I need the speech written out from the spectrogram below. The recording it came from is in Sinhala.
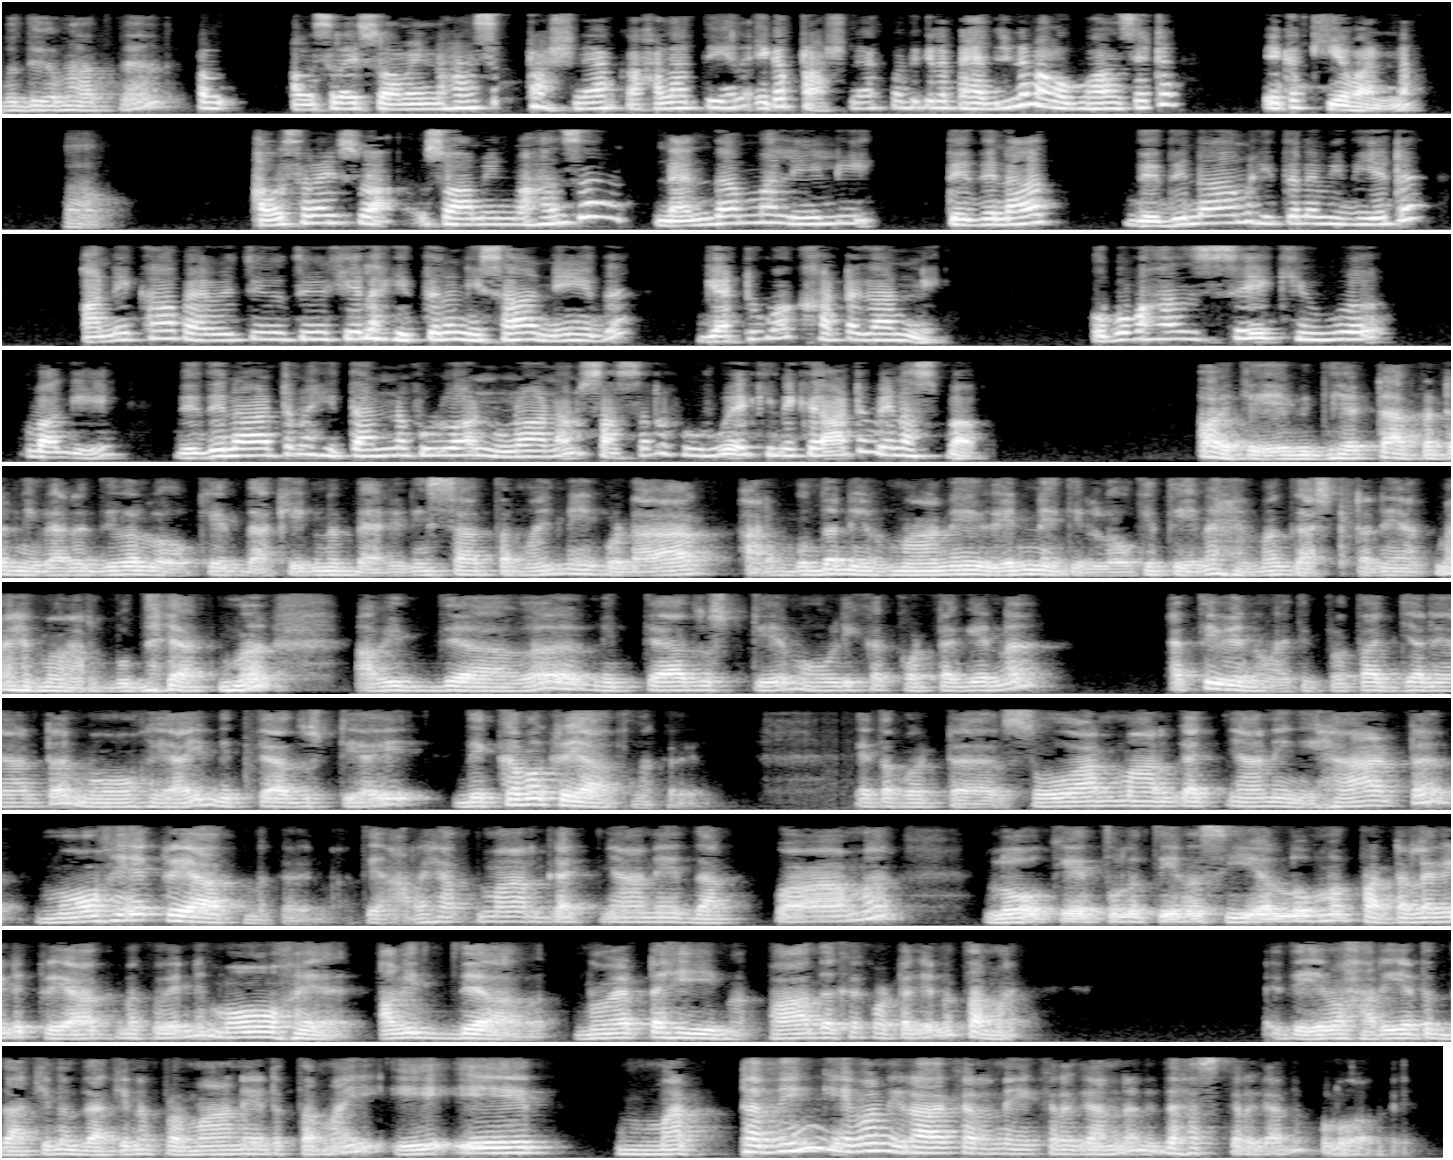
බුද්ධික මහත්මයා අව- අවසරයි ස්වාමීන් වහන්සේ ප්‍රශ්නයක් අහලා තියෙන ඒක ප්‍රශ්නයක්මද කියලා පැහැදිලි නම් මම ඔබ වහන්සේට ඒක කියවන්න. අවසරයි ස්වා- ස්වාමීන් වහන්සේ නැන්දම්මා ලීලි දෙදෙනා දෙදෙනාම හිතන විදියට අනේකා පැවතිය යුතුයි කියලා හිතන නිසා නේද ගැටුමක් හටගන්නේ. ඔබ වහන්සේ කිව්ව වගේ දෙදෙනාටම හිතන්න පුළුවන් වුණා නම් සසර හුරුව එකිනෙකාට වෙනස් බව. ඔය ඉතින් ඒ විදිහට අපිට නිවැරදිව ලෝකය දකින්න බැරි නිසා තමයි මේ ගොඩාක් අර්බුද නිර්මාණය වෙන්නේ. ඉතින් ලෝකේ තියෙන හැම ගස්ඨනයක්ම හැම අර්බුදයක්ම අවිද්‍යාව, මිත්‍යා දෘෂ්ටිය මූලික කොටගෙන ඇති වෙනවා. ඉතින් ප්‍රතඥයාට මෝහයයි මිත්‍යා දෘෂ්ටියයි දෙකම ක්‍රියාත්මක වෙනවා. එතකොට සෝවාන් මාර්ගඥාණයෙන් එහාට මෝහය ක්‍රියාත්මක වෙනවා. ඉතින් අරහත් මාර්ගඥානයේ දක්වාම ලෝකයේ තුල තියෙන සියලුම පටලැවිලි ක්‍රියාත්මක වෙන්නේ මෝහය, අවිද්‍යාව, නොවැටහීම පාදක කොටගෙන තමයි. ඉතින් ඒවා හරියට දකින දකින ප්‍රමාණයට තමයි ඒ ඒ මට්ටමින් ඒවා निराකරණය කරගන්න නිදහස් කරගන්න පුළුවන් වෙන්නේ.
